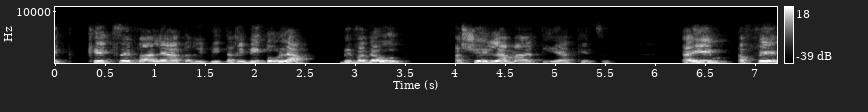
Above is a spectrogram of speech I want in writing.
את קצב העלאת הריבית. הריבית עולה, בוודאות. השאלה מה תהיה הקצב. האם הפד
